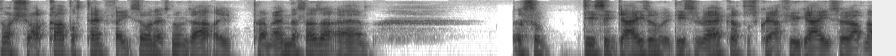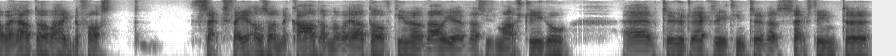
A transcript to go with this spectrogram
not a short card. There's ten fights on it. It's not exactly tremendous, is it? Um, there's some decent guys on it with decent records. There's quite a few guys who I've never heard of. I think the first six fighters on the card I've never heard of. Timur Valiev versus Mark Striegl. Uh, two good records, 18-2 versus 16-2.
